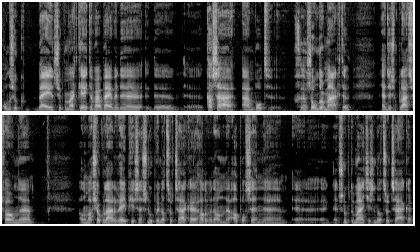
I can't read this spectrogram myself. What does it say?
onderzoek bij een supermarktketen waarbij we de, de kassa-aanbod gezonder maakten. Ja, dus in plaats van allemaal chocoladereepjes en snoep en dat soort zaken hadden we dan appels en, en snoeptomaatjes en dat soort zaken.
